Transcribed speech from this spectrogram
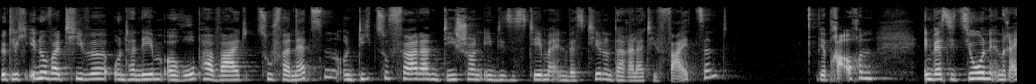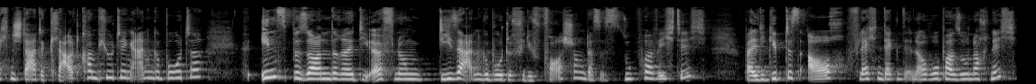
wirklich innovative Unternehmen europaweit zu vernetzen und die zu fördern, die schon in dieses Thema investieren und da relativ weit sind. Wir brauchen Investitionen in rechenstarke Cloud Computing Angebote, insbesondere die Öffnung dieser Angebote für die Forschung, das ist super wichtig, weil die gibt es auch flächendeckend in Europa so noch nicht.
